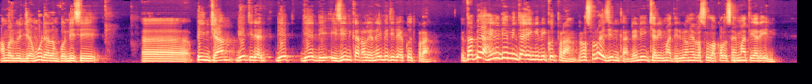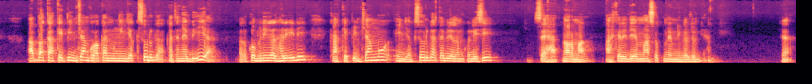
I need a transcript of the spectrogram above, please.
Amr bin Jamuh dalam kondisi uh, pincang dia tidak dia dia diizinkan oleh Nabi tidak ikut perang. Tetapi akhirnya dia minta ingin ikut perang. Rasulullah izinkan. Dan dia cari mati. Dia bilang, ya Rasulullah, kalau saya mati hari ini, apa kaki pincangku akan menginjak surga? Kata Nabi, iya. Kalau kau meninggal hari ini, kaki pincangmu injak surga, tapi dalam kondisi sehat, normal. Akhirnya dia masuk dan meninggal dunia. Ya.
